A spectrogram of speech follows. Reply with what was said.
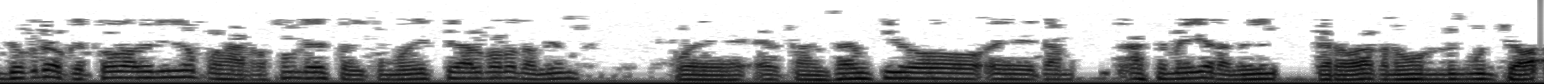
Yo creo que todo ha venido pues a razón de esto y como dice Álvaro también pues el cansancio eh, también hace media también que no es ningún chaval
